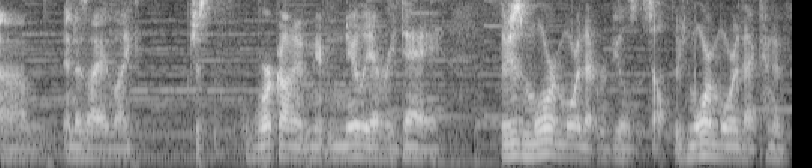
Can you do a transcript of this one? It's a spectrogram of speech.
um, and as I like just work on it nearly every day, there's just more and more that reveals itself. There's more and more that kind of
